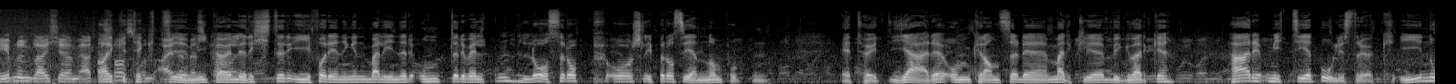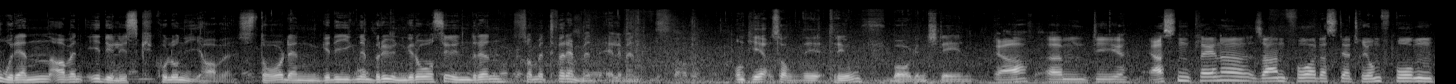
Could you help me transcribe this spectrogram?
ebenengleiche im Erdgeschoss Arkitekt Michael Richter i foreningen Berliner Unterwelten låser opp og slipper oss gjennom porten. Et høyt gjerde omkranser det merkelige byggverket. Her, midt i et boligstrøk, i nordenden av en idyllisk kolonihave, står den gedigne brungrå sylinderen som et fremmedelement. Und hier soll die Triumphbogen stehen. Ja, ähm, die ersten Pläne sahen vor, dass der Triumphbogen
